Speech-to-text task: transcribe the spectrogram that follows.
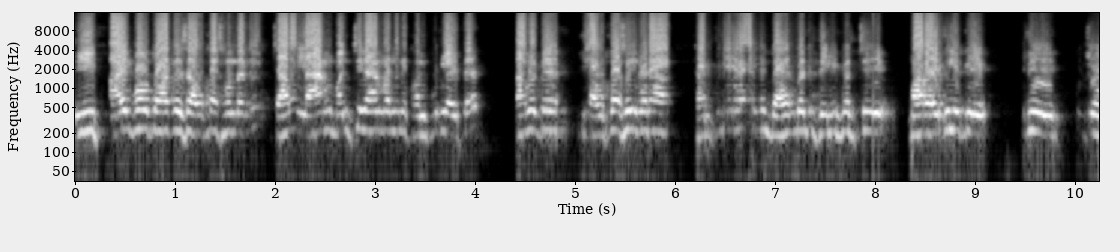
ఈ ఆయిల్ పంప్ తోట వేసే అవకాశం ఉందండి. చాలా ల్యాండ్ మంచి ల్యాండ్ ఉంది కనుపూర్లు అయితే కాబట్టి ఈ అవకాశం కూడా కంపెనీ గవర్నమెంట్ తెలియపరిచి మా రైతులకి ఇది కొంచెం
